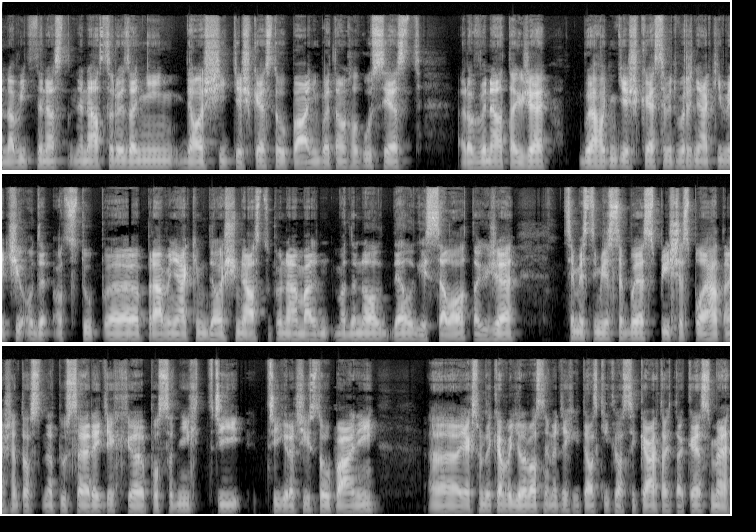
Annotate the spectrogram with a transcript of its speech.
navíc nenásleduje za ní další těžké stoupání, bude tam chvilku sjezd, rovina, takže bude hodně těžké si vytvořit nějaký větší od, odstup uh, právě nějakým dalším nástupem na Madonna del Gisalo, takže si myslím, že se bude spíše spolehat až na, to, na tu sérii těch eh, posledních tří, tří kratších stoupání. Eh, jak jsme teďka viděli vlastně na těch italských klasikách, tak také jsme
